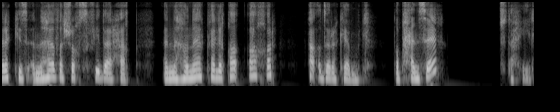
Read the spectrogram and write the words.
مركز أن هذا الشخص في دار حق أن هناك لقاء آخر هقدر أكمل. طب هنساه؟ مستحيل.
